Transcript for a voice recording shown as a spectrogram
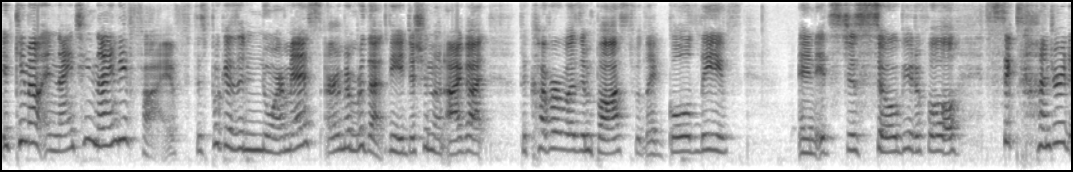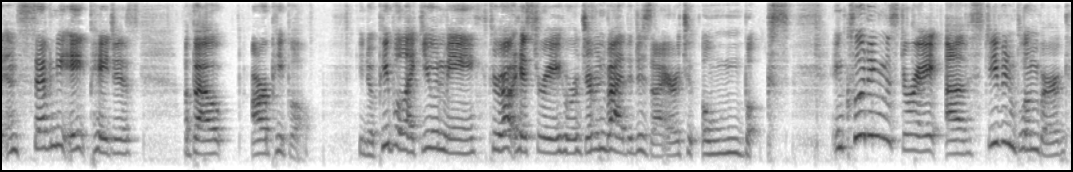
It came out in 1995. This book is enormous. I remember that the edition that I got, the cover was embossed with like gold leaf and it's just so beautiful. It's 678 pages about our people. You know, people like you and me throughout history who are driven by the desire to own books, including the story of Stephen Blumberg,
